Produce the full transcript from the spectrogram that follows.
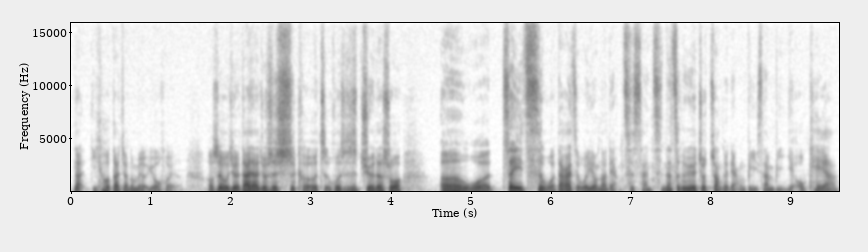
那以后大家都没有优惠了。好，所以我觉得大家就是适可而止，或者是觉得说，呃，我这一次我大概只会用到两次三次，那这个月就赚个两笔三笔也 OK 啊，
